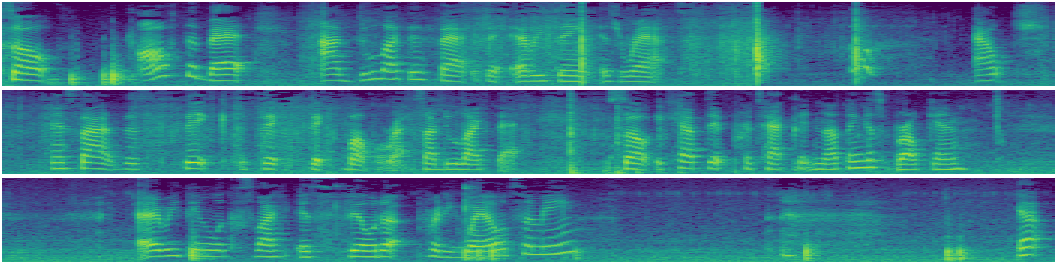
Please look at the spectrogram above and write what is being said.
so off the bat, I do like the fact that everything is wrapped. Ooh, ouch. Inside this thick, thick, thick bubble wrap. So I do like that. So it kept it protected. Nothing is broken. Everything looks like it's filled up pretty well to me. Yep.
